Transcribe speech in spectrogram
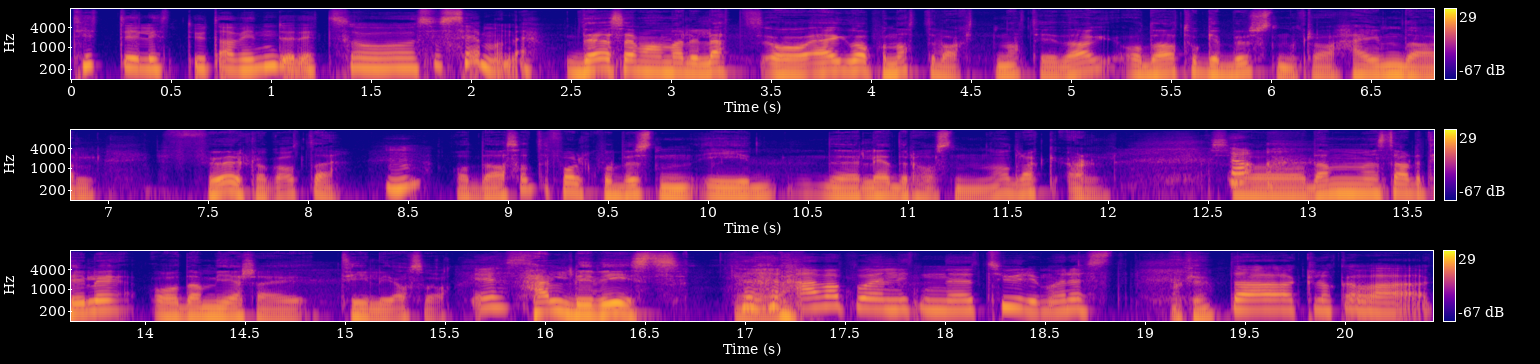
titter litt ut av vinduet ditt, så, så ser man det. Det ser man veldig lett. Og jeg var på nattevakt natt i dag, og da tok jeg bussen fra Heimdal før klokka åtte. Mm. Og da satte folk på bussen i eh, lederhosen og drakk øl. Så de starter tidlig, og de gir seg tidlig også. Yes. Heldigvis. Jeg var på en liten eh, tur i morges. Okay. Da klokka var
